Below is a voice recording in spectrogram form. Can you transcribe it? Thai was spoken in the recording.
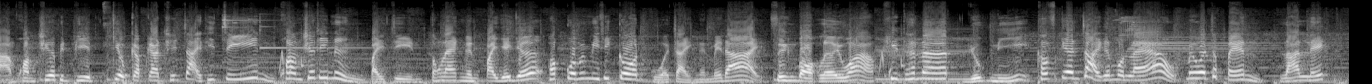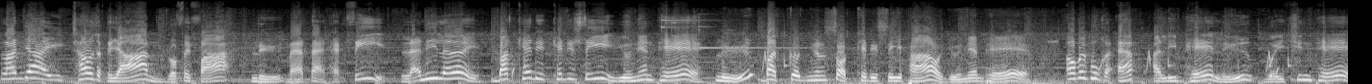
3 ความเชื่อผิดๆเกี่ยวกับการใช้จ่ายที่จีน ความเชื่อที่ 1 ไปจีนต้องแลกเงินไปเยอะๆ เพราะกลัวไม่มีที่กดกลัวจ่ายเงินไม่ได้ ซึ่งบอกเลยว่าผิดถนัดยุคนี้เขาสแกนจ่ายกันหมดแล้ว ไม่ว่าจะเป็นร้านเล็ก ร้านใหญ่ เช่าจักรยาน รถไฟฟ้า หรือแม้แต่แท็กซี่ และนี่เลย บัตรเครดิต KTC Union Pay หรือบัตรกดเงินสด KTC p a l Union Pay เอาไปผูกกับแอป Alipay หรือ Weixin Pay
